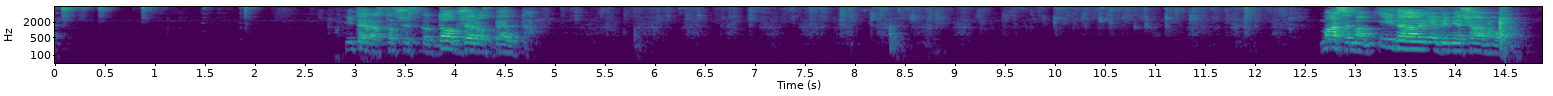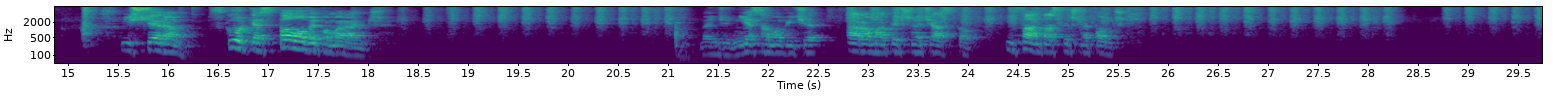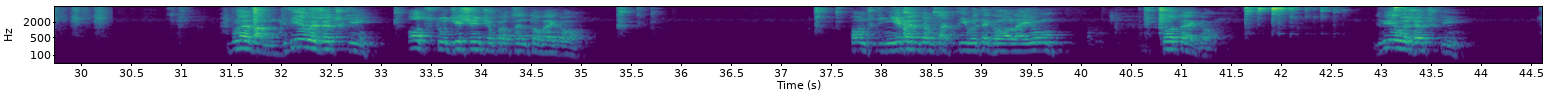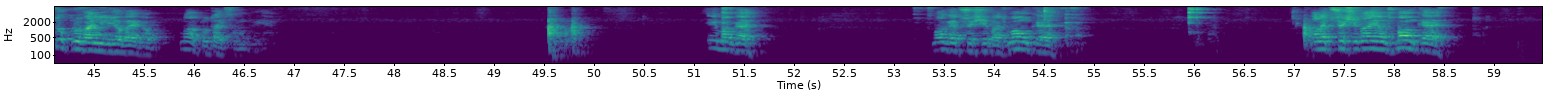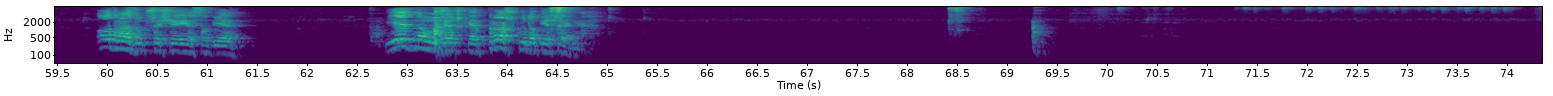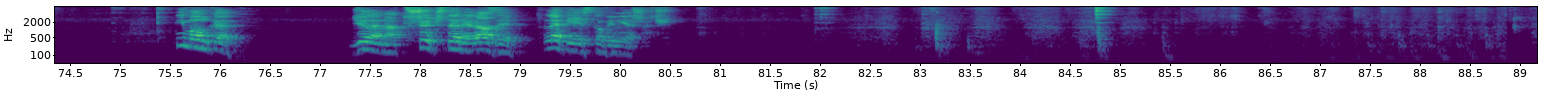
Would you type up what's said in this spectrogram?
I teraz to wszystko dobrze rozbełtam. Masę mam idealnie wymieszaną i ścieram skórkę z połowy pomarańczy. Będzie niesamowicie aromatyczne ciasto i fantastyczne pączki. Wlewam dwie łyżeczki octu 10%. Pączki nie będą tak piły tego oleju. Do tego dwie łyżeczki cukru waniliowego. No tutaj są dwie. I mogę, mogę przesiewać mąkę. Ale przesiewając mąkę, od razu przesieję sobie jedną łyżeczkę proszku do pieczenia. I mąkę dzielę na 3-4 razy. Lepiej jest to wymieszać.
